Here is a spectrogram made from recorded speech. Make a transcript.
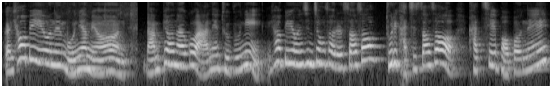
그러니까 협의 이혼은 뭐냐면 남편하고 아내 두 분이 협의 이혼 신청서를 써서 둘이 같이 써서 같이 법원에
